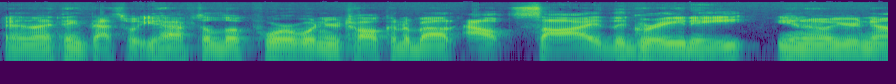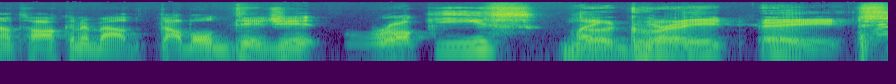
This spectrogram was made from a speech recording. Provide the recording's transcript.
and I think that's what you have to look for when you're talking about outside the grade eight. You know, you're now talking about double digit rookies. eight.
